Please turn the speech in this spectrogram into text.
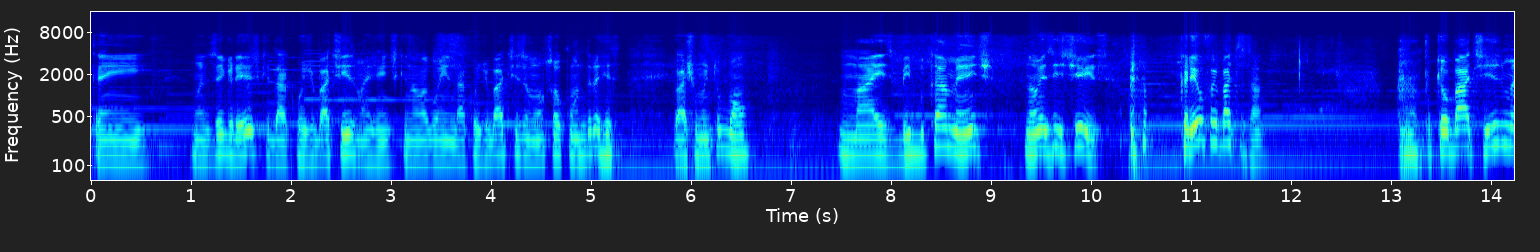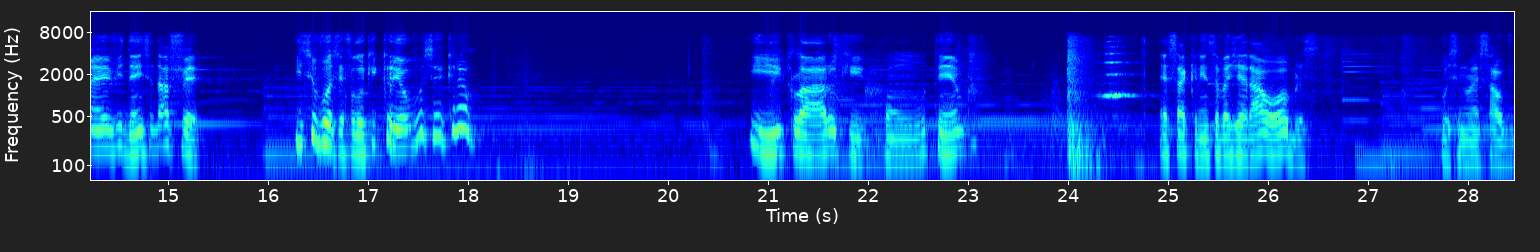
Tem muitas igrejas que dá curso de batismo, a gente que na Lagoinha dá curso de batismo, eu não sou contra isso. Eu acho muito bom. Mas biblicamente não existia isso. Creu foi batizado. Porque o batismo é a evidência da fé. E se você falou que creu, você creu. E claro que com o tempo essa crença vai gerar obras. Você não é salvo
